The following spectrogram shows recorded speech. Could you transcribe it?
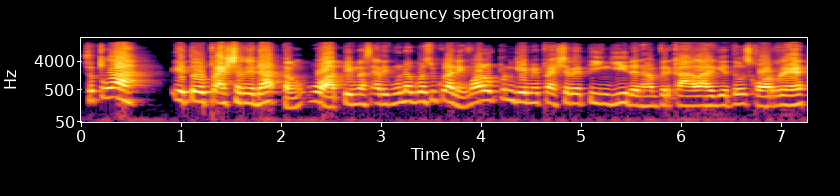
setelah itu pressure-nya datang, wah timnas elit muda gue suka nih. Walaupun game pressure-nya tinggi dan hampir kalah gitu skornya,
